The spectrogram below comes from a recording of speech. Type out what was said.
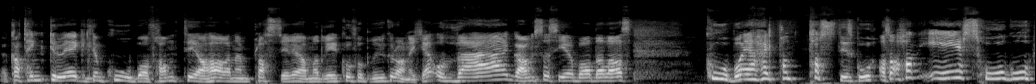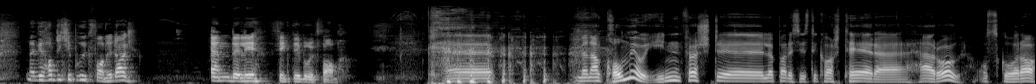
hva tenker du egentlig om Kobo og framtida? Har han en plass i Real Madrid? Hvorfor bruker du han ikke? Og hver gang så sier Bordalas Kobo er helt fantastisk god. Altså, Han er så god, men vi hadde ikke bruk for han i dag. Endelig fikk de bruk for han. Eh, men han kom jo inn først i løpet av det siste kvarteret her òg, og skåra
